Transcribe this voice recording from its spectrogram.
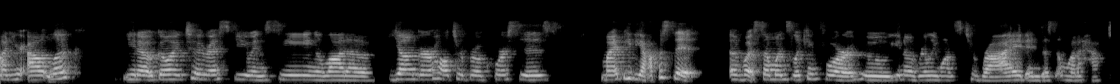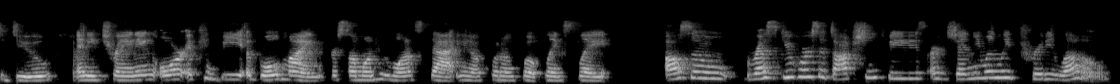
on your outlook you know, going to a rescue and seeing a lot of younger halter broke horses might be the opposite of what someone's looking for who, you know, really wants to ride and doesn't want to have to do any training. Or it can be a gold mine for someone who wants that, you know, quote unquote blank slate. Also, rescue horse adoption fees are genuinely pretty low.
